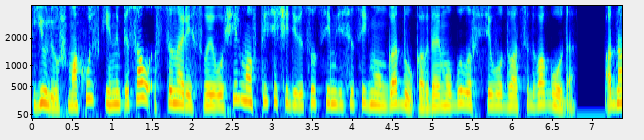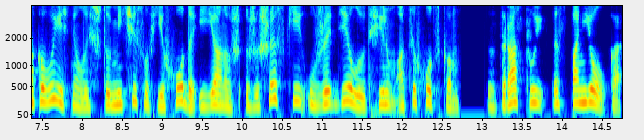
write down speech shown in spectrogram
Юлиуш Махульский написал сценарий своего фильма в 1977 году, когда ему было всего 22 года. Однако выяснилось, что Мечислав Ехода и Януш Жишевский уже делают фильм о Цихоцком «Здравствуй, Эспаньолка»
